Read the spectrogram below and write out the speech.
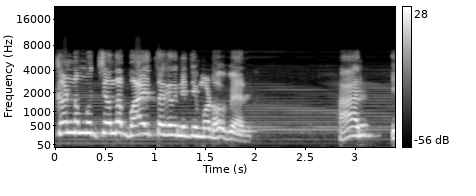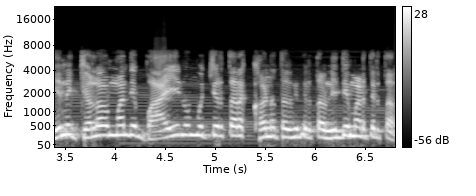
ಕಣ್ಣು ಮುಚ್ಚಂದ ಬಾಯಿ ತೆಗೆದು ನಿದ್ದೆ ಮಾಡೋರು ಬೇರೆ. ಆ ಇನ್ನು ಕೆಲವು ಮಂದಿ ಬಾಯಿನೂ ಮುಚ್ಚಿರ್ತಾರ, ಕಣ್ಣು ತೆಗೆದಿರ್ತಾವ, ನಿದ್ದೆ ಮಾಡ್ತಿರ್ತಾರ.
